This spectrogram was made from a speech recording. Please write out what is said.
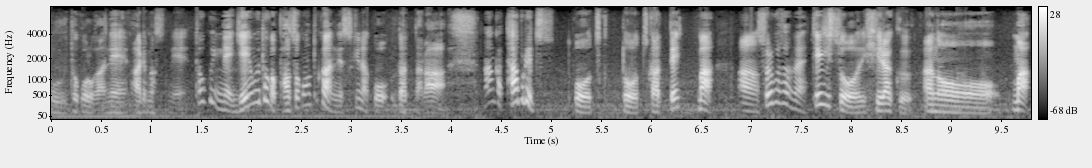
うところがね、ありますね。特にね、ゲームとかパソコンとかね、好きな子だったら、なんかタブレットを使って、まあ、あそれこそね、テキストを開く、あのー、ま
